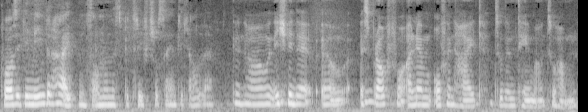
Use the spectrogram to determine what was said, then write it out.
quasi die Minderheiten, sondern es betrifft schlussendlich alle. Genau, und ich finde, äh, es braucht vor allem Offenheit zu dem Thema zu haben.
